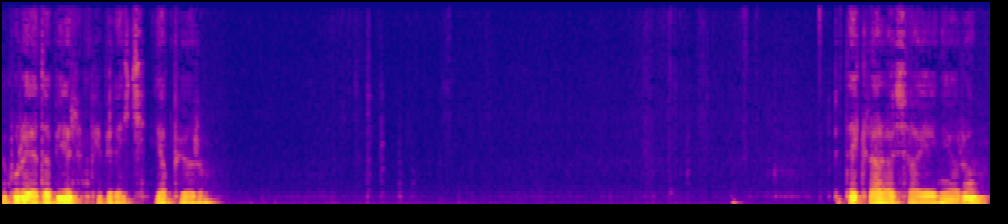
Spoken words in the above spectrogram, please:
Ve buraya da bir pipirik yapıyorum. Ve tekrar aşağıya iniyorum.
